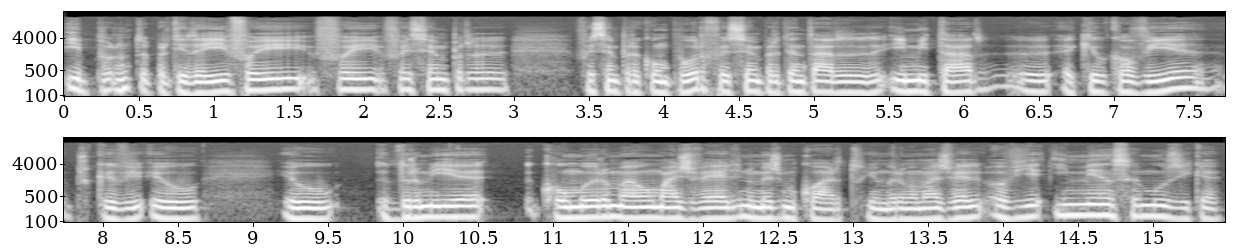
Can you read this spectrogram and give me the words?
E pronto, a partir daí foi, foi, foi, sempre, foi sempre a compor, foi sempre a tentar imitar uh, aquilo que ouvia, porque eu, eu dormia com o meu irmão mais velho no mesmo quarto. E o meu irmão mais velho ouvia imensa música.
